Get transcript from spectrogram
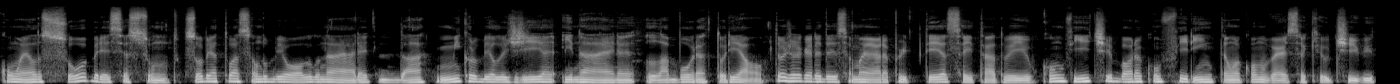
com ela sobre esse assunto, sobre a atuação do biólogo na área da microbiologia e na área laboratorial. Então eu já agradeço a Mayara por ter aceitado aí o convite, bora conferir então a conversa que eu tive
